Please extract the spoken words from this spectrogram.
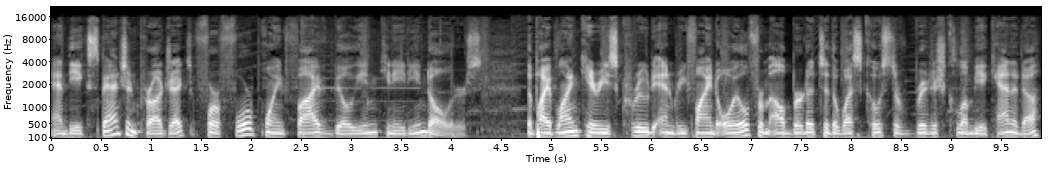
and the expansion project for 4.5 billion Canadian dollars. The pipeline carries crude and refined oil from Alberta to the west coast of British Columbia, Canada.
